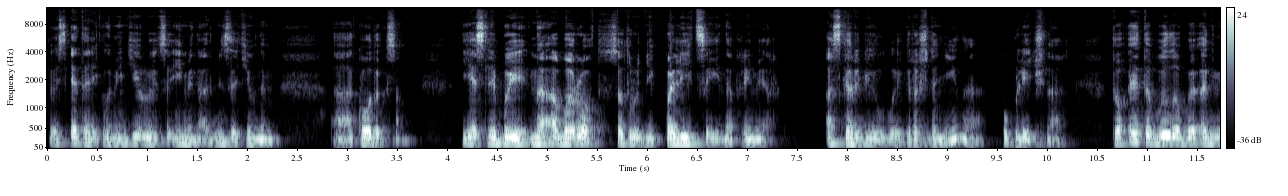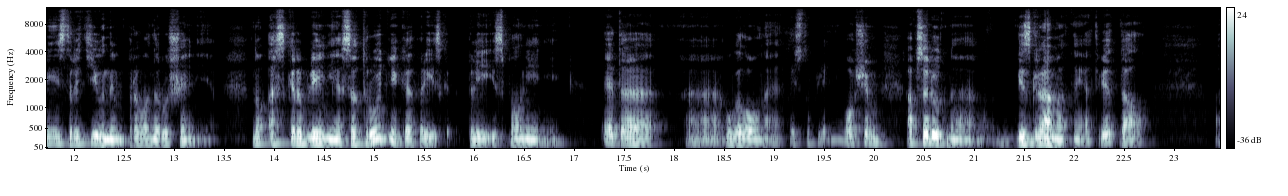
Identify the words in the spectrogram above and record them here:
То есть это регламентируется именно административным а, кодексом. Если бы наоборот сотрудник полиции, например, оскорбил бы гражданина публично, то это было бы административным правонарушением. Но оскорбление сотрудника при, при исполнении – это уголовное преступление. В общем, абсолютно безграмотный ответ дал э,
